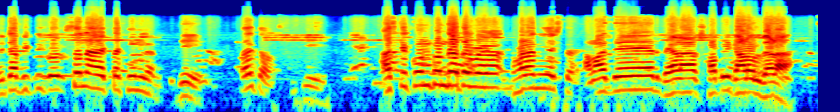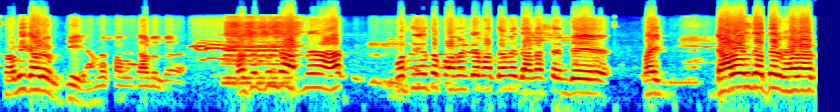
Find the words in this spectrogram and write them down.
দুইটা বিক্রি করছেন আর একটা কিনলেন। জি। তাই তো? জি। আজকে কোন কোন জাতের ভেড়া নিয়ে এসছেন? আমাদের ভেড়া সবই গাড়ল ভেড়া। সবই গাড়ল? জি আমরা সব গাড়ল ভেড়া। দর্শক কিন্তু আপনারা প্রতিনিয়ত কমেন্টের মাধ্যমে জানাচ্ছেন যে ভাই গাড়ল জাতের ভেড়ার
